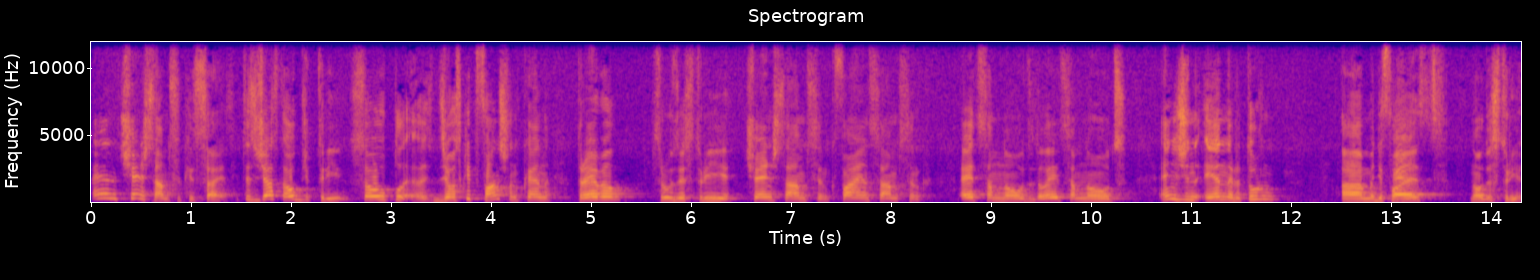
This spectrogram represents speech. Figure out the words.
and change something inside. It is just object tree, so uh, JavaScript function can travel through this tree, change something, find something, add some nodes, delete some nodes, engine and return uh, modified node tree.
